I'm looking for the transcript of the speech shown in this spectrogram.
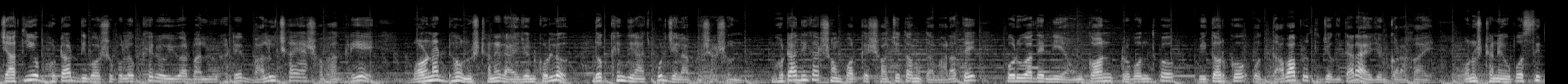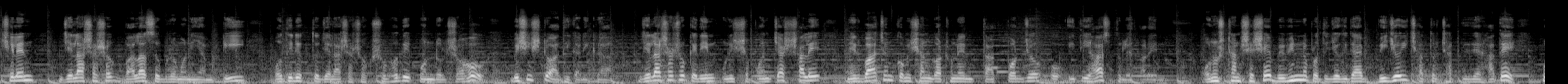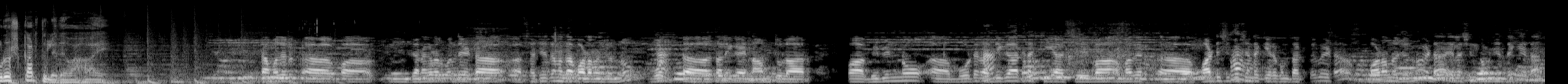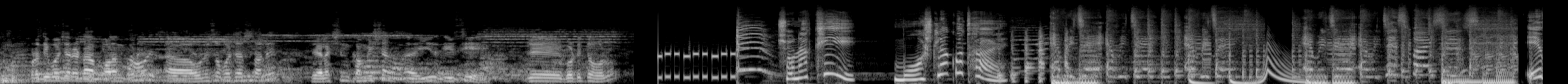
জাতীয় ভোটার দিবস উপলক্ষে রবিবার বালুরঘাটের বালুছায়া সভাগৃহে বর্ণাঢ্য অনুষ্ঠানের আয়োজন করল দক্ষিণ দিনাজপুর জেলা প্রশাসন। ভোটাধিকার সম্পর্কে সচেতনতা বাড়াতে পড়ুয়াদের নিয়ে অঙ্কন, প্রবন্ধ, বিতর্ক ও দাবা প্রতিযোগিতার আয়োজন করা হয়। অনুষ্ঠানে উপস্থিত ছিলেন জেলাশাসক বালা সুব্রমণিয়াম টি, অতিরিক্ত জেলাশাসক শুভদীপ মণ্ডল সহ বিশিষ্ট আধিকারিকরা। জেলাশাসক এদিন উনিশশো পঞ্চাশ সালে নির্বাচন কমিশন গঠনের তাৎপর্য ও ইতিহাস তুলে ধরেন। অনুষ্ঠান শেষে বিভিন্ন প্রতিযোগিতায় বিজয়ী ছাত্রছাত্রীদের হাতে পুরস্কার তুলে দেওয়া হয়। এটা আমাদের জনগণের মধ্যে এটা সচেতনতা বাড়ানোর জন্য ভোট তালিকায় নাম তোলার বা বিভিন্ন ভোটের অধিকারটা কী আছে বা আমাদের পার্টিসিপেশনটা কীরকম থাকতে হবে এটা বাড়ানোর জন্য এটা ইলেকশন কমিশন থেকে এটা প্রতি বছর এটা পালন করে। উনিশশো পঞ্চাশ সালে যে ইলেকশন কমিশন ইসিএ যে গঠিত হলো। সোনাক্ষী, মশলা কোথায়?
